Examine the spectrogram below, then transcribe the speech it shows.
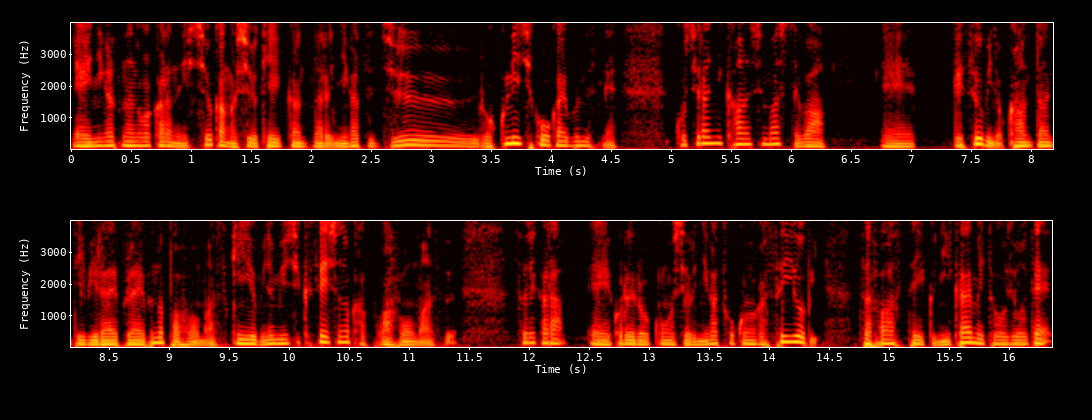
え2月7日からの1週間が集計期間となる2月16日公開分ですね。こちらに関しましては、えー、月曜日のカウンター TV ライブライブのパフォーマンス、金曜日のミュージックステーションのパフォーマンス、それから、えー、これ録音している2月9日水曜日、ザ・ファーステイク2回目登場で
